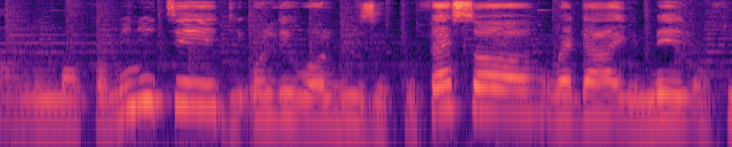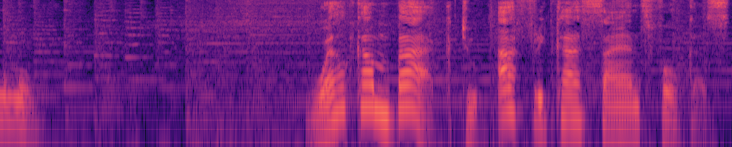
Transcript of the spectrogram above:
And in my community, the only one who is a professor, whether a male or female. Welcome back to Africa Science Focus,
